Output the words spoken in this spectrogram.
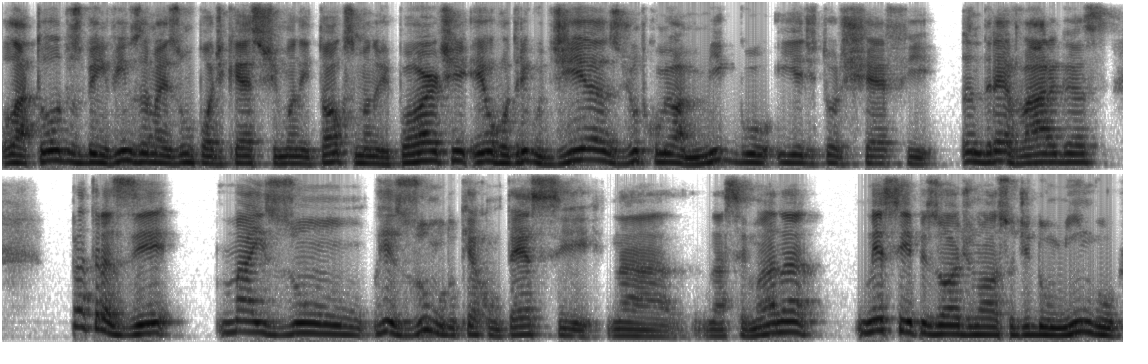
Olá a todos, bem-vindos a mais um podcast Money Talks, Money Report. Eu, Rodrigo Dias, junto com meu amigo e editor-chefe André Vargas, para trazer mais um resumo do que acontece na, na semana. Nesse episódio nosso de domingo,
